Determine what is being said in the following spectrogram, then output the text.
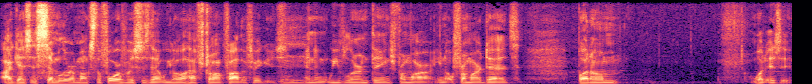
I guess, is similar amongst the four of us is that we all have strong father figures, and then we've learned things from our you know from our dads. But um, what is it?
